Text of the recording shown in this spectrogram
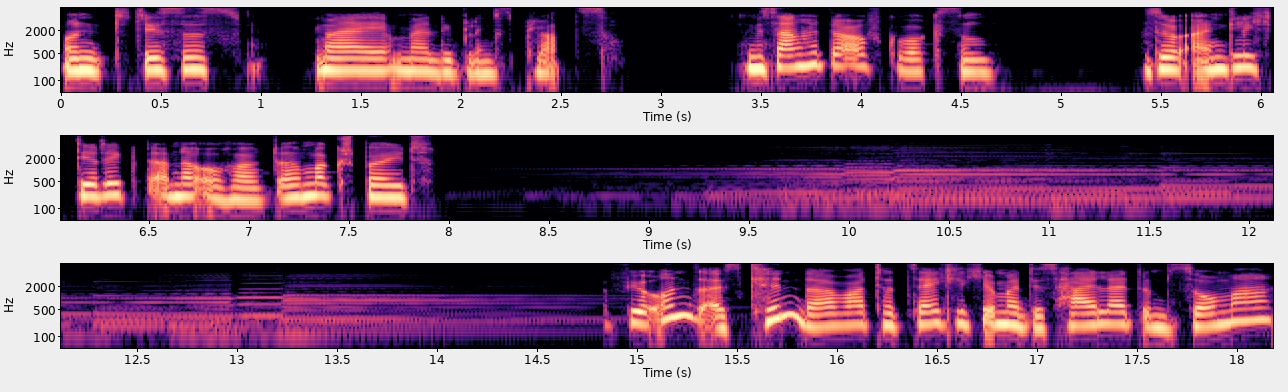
Und das ist mein, mein Lieblingsplatz. Wir sind halt da aufgewachsen. Also eigentlich direkt an der Ache. Da haben wir gespielt. Für uns als Kinder war tatsächlich immer das Highlight im Sommer,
